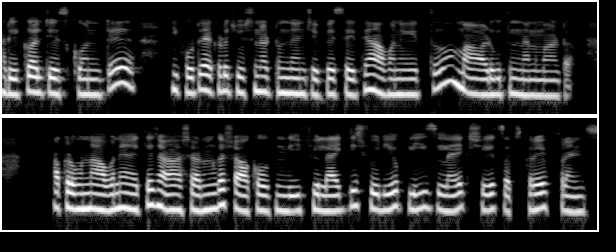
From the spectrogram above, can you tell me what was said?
రీకాల్ చేసుకుంటే ఈ ఫోటో ఎక్కడ చూసినట్టుంది అని చెప్పేసి అయితే అవనితో మా అడుగుతుంది అనమాట అక్కడ ఉన్న అవని అయితే సడన్గా షాక్ అవుతుంది. If you like this video please like share subscribe friends.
